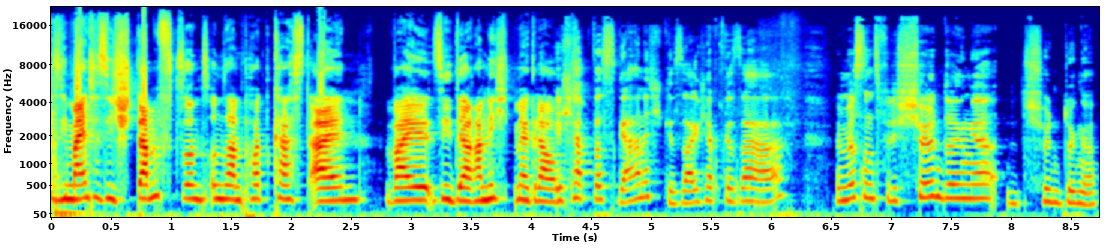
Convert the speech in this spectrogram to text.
Sie meinte, sie stampft sonst unseren Podcast ein, weil sie daran nicht mehr glaubt. Ich habe das gar nicht gesagt. Ich habe gesagt, wir müssen uns für die schönen Dinge, schönen Dinge,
